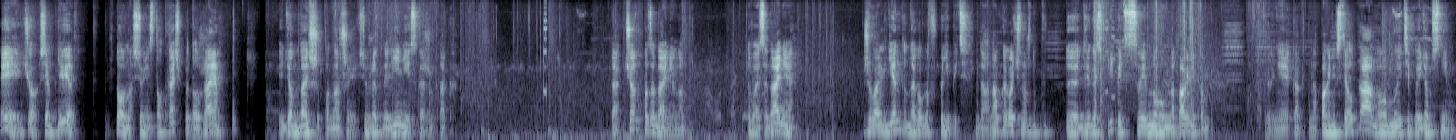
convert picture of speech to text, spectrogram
Эй, чё, всем привет! Что у нас сегодня столкач? Продолжаем. Идем дальше по нашей сюжетной линии, скажем так. Так, что по заданию нам? Давай задание. Живая легенда, дорога в Припять. Да, нам, короче, нужно э, двигать в Припять со своим новым напарником. Вернее, как напарник стрелка, но мы типа идем с ним.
